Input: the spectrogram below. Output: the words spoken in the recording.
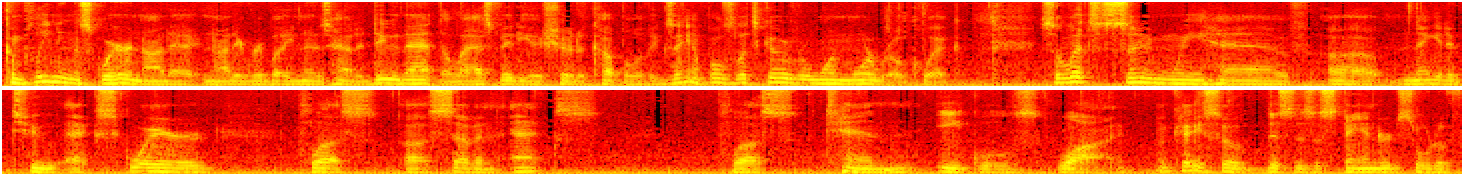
completing the square, not a, not everybody knows how to do that. The last video showed a couple of examples. Let's go over one more real quick. So let's assume we have uh, negative 2x squared plus uh, 7x plus 10 equals y. Okay, so this is a standard sort of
